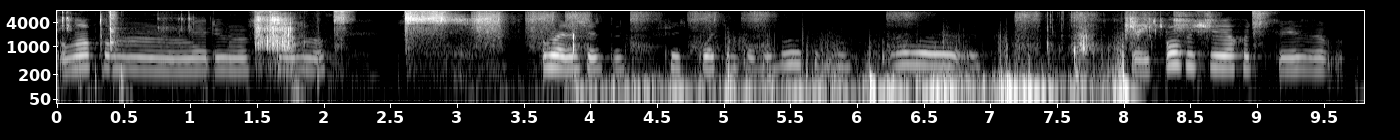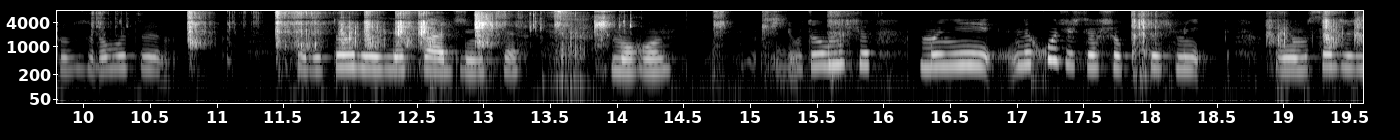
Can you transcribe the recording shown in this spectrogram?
Блоком на рівну сторону. Ладно, ще тут щось потім побудую. Але та й поки що я хочу собі тут зробити територію для саджанця мого. Тому що мені не хочеться, щоб хтось мені моєму саджанці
